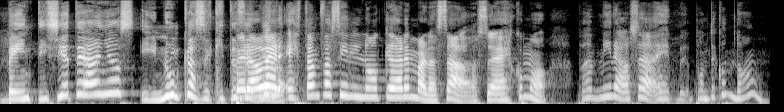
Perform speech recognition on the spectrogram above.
27 años y nunca se quita Pero ese a ver, miedo. es tan fácil no quedar embarazada, o sea, es como, pues, mira, o sea, eh, ponte condón.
